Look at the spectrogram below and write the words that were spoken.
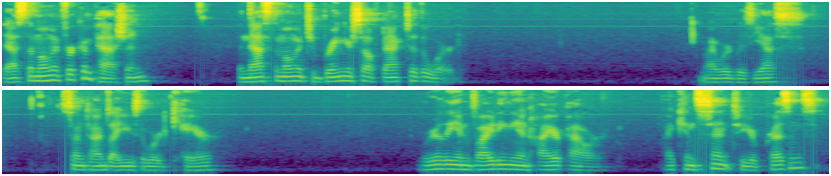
that's the moment for compassion and that's the moment to bring yourself back to the word. My word was yes. Sometimes I use the word care. Really inviting the higher power. I consent to your presence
